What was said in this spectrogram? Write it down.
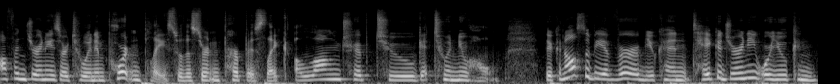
Often journeys are to an important place with a certain purpose, like a long trip to get to a new home. There can also be a verb. You can take a journey or you can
